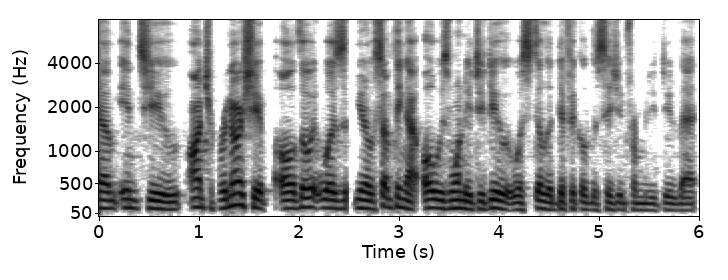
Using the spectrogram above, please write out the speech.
um, into entrepreneurship, although it was you know something I always wanted to do, it was still a difficult decision for me to do that.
